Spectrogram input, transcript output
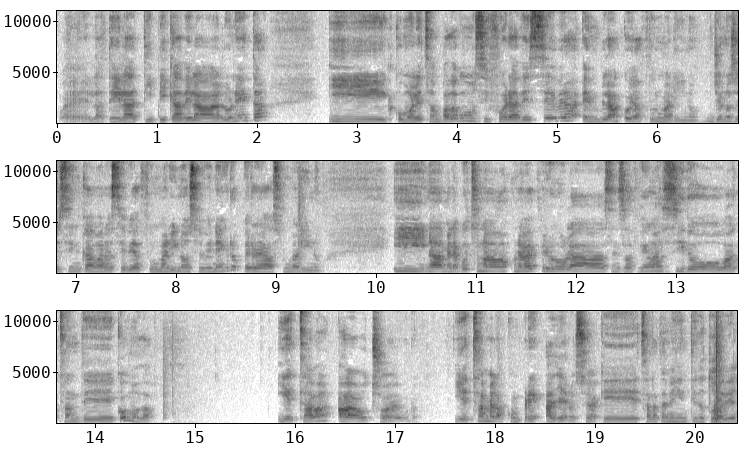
pues la tela típica de la loneta y como el estampado como si fuera de cebra en blanco y azul marino. Yo no sé si en cámara se ve azul marino o se ve negro, pero es azul marino. Y nada, me la he puesto nada más una vez, pero la sensación ha sido bastante cómoda. Y estaban a 8 euros. Y estas me las compré ayer, o sea que esta la tenéis en tienda todavía.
